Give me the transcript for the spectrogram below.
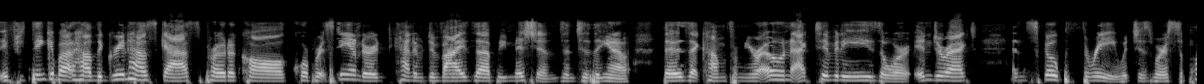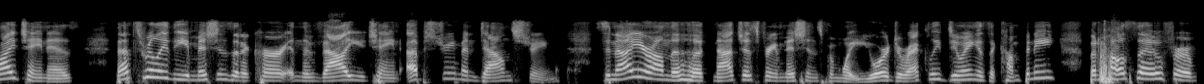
if you think about how the greenhouse gas protocol corporate standard kind of divides up emissions into the, you know, those that come from your own activities or indirect, and scope three, which is where supply chain is, that's really the emissions that occur in the value chain upstream and downstream. So now you're on the hook, not just for emissions from what you're directly doing as a company, but also from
